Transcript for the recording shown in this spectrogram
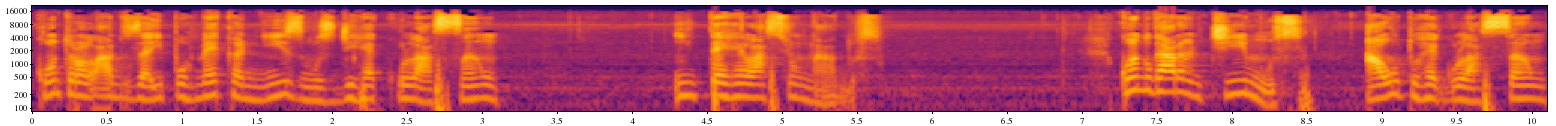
controlados aí por mecanismos de regulação interrelacionados. Quando garantimos autorregulação,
